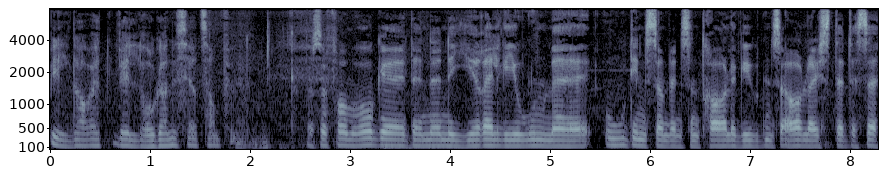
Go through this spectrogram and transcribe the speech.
bilde av et velorganisert samfunn. Og Så får vi òg eh, denne nye religionen med Odin som den sentrale guden som avløste disse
